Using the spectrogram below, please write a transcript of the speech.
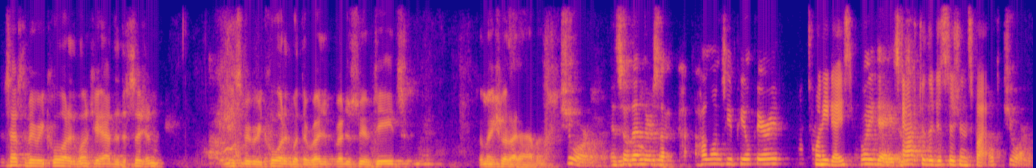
This has to be recorded once you have the decision. It needs to be recorded with the reg- registry of deeds. So make sure that happens. Sure. And so then there's a, how long's the appeal period? 20 days 20 days. And so- after the decision's filed. Sure.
